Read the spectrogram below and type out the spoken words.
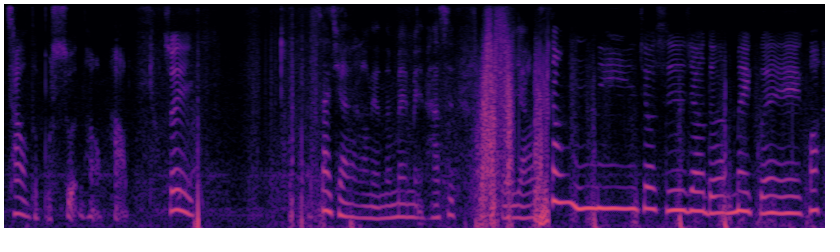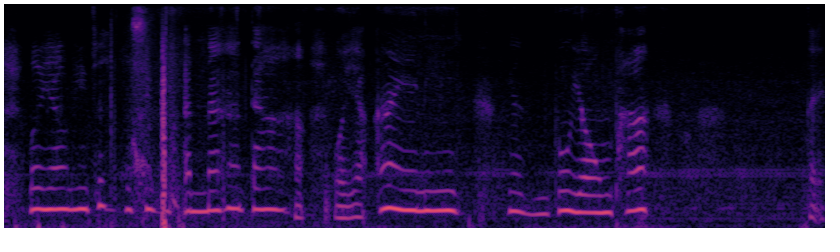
唱的不顺哈。好，所以在前两年的妹妹，她是我要送你九十九朵玫瑰花，我要你做我心安娜达，我要爱你，不用怕。对，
